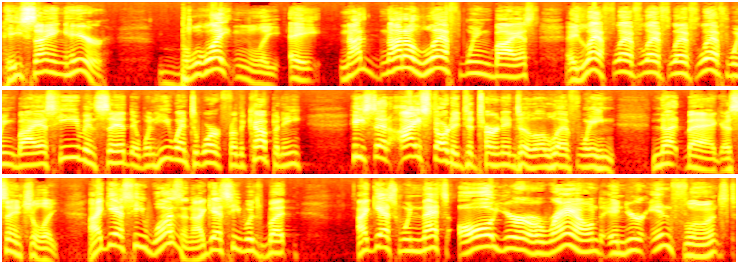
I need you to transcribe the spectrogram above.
he's saying here blatantly a not not a left wing bias, a left left left left left wing bias. He even said that when he went to work for the company, he said I started to turn into a left wing nutbag essentially. I guess he wasn't. I guess he was but I guess when that's all you're around and you're influenced,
